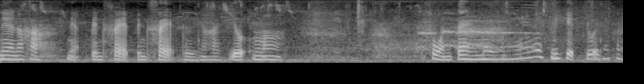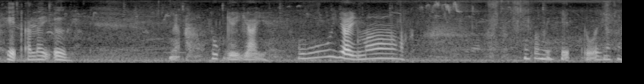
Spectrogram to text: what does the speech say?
เนี่ยนะคะ เนี่ยเป็นแฝดเป็นแฝดเลยนะคะ เยอะมาก สวนแตงโมนะมีเห็ดด้วยนะคะ เห็ดอะไรเอ่ย เนี่ยลูกใหญ่ๆ โอ้ใหญ่มาก นี่ก็มีเห็ดด้วยนะคะ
